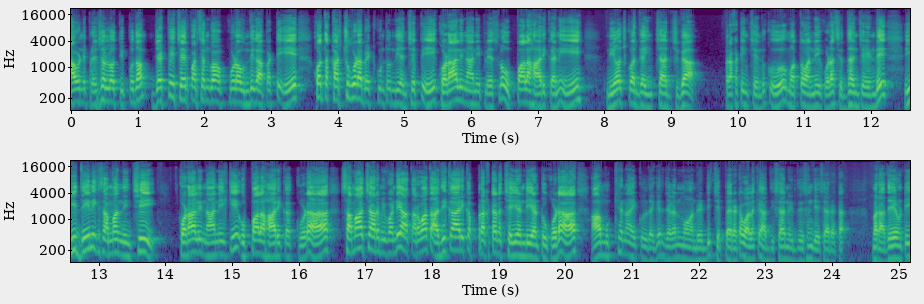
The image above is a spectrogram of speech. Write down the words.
ఆవిడని ప్రజల్లో తిప్పుదాం. జడ్పీ చైర్పర్సన్గా కూడా ఉంది కాబట్టి కొంత ఖర్చు కూడా పెట్టుకుంటుంది అని చెప్పి కొడాలి నాని ప్లేస్లో ఉప్పాల హారికని నియోజకవర్గ ఇన్ఛార్జిగా ప్రకటించేందుకు మొత్తం అన్నీ కూడా సిద్ధం చేయండి. ఈ దీనికి సంబంధించి కొడాలి నానికి ఉప్పాల హారిక కూడా సమాచారం ఇవ్వండి. ఆ తర్వాత అధికారిక ప్రకటన చేయండి అంటూ కూడా ఆ ముఖ్య నాయకుల దగ్గర జగన్మోహన్ రెడ్డి చెప్పారట. వాళ్ళకి ఆ దిశానిర్దేశం చేశారట. మరి అదేమిటి?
